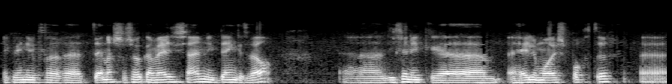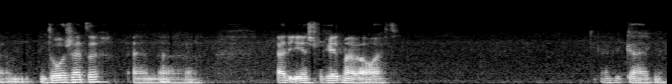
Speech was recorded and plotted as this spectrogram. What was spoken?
Ik weet niet of er uh, tennissers ook aanwezig zijn, ik denk het wel. die vind ik een hele mooie sporter, doorzetter. En ja, die inspireert mij wel echt. Even kijken.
